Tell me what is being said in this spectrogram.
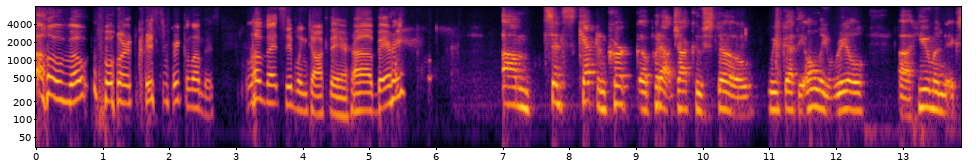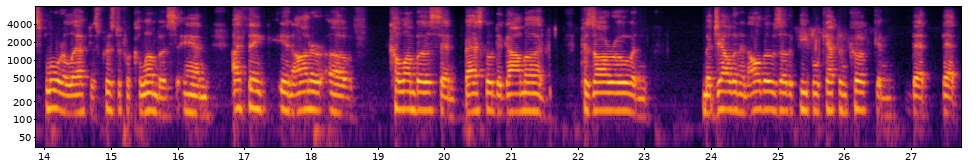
Oh, vote for Christopher Columbus. Love that sibling talk there. Uh, Barry? Um, since Captain Kirk uh, put out Jacques Cousteau, we've got the only real uh, human explorer left is Christopher Columbus. And I think, in honor of Columbus and Vasco da Gama and Pizarro and Magellan and all those other people, Captain Cook, and that that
